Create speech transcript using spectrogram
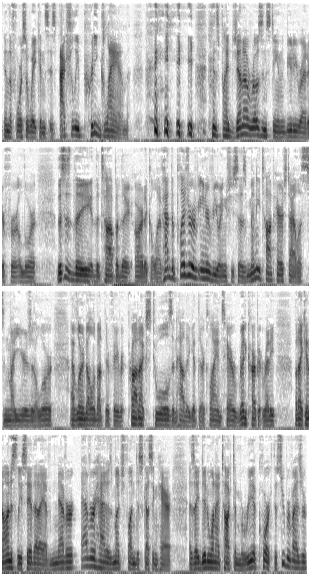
in The Force Awakens is actually pretty glam. it's by Jenna Rosenstein, the beauty writer for Allure. This is the, the top of the article. I've had the pleasure of interviewing, she says, many top hairstylists in my years at Allure. I've learned all about their favorite products, tools, and how they get their clients' hair red carpet ready, but I can honestly say that I have never, ever had as much fun discussing hair as I did when I talked to Maria Cork, the supervisor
